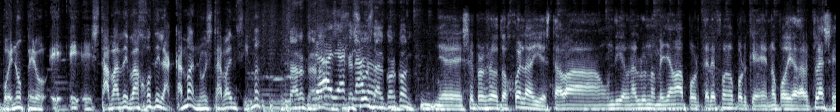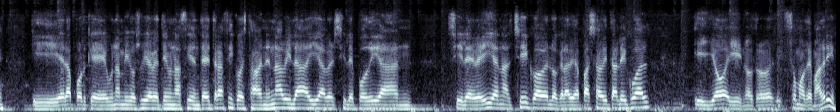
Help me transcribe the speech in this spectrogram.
bueno, pero eh, eh, estaba debajo de la cama, no estaba encima. Claro, claro. Ya, ya, Jesús claro. de Alcorcón. Eh, soy profesor de autoescuela y estaba un día un alumno me llama por teléfono porque no podía dar clase y era porque un amigo suyo había tenido un accidente de tráfico, estaban en Ávila y a ver si le podían, si le veían al chico, a ver lo que le había pasado y tal y cual. Y yo y nosotros somos de Madrid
